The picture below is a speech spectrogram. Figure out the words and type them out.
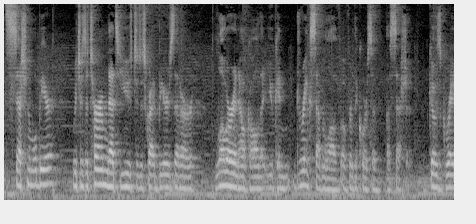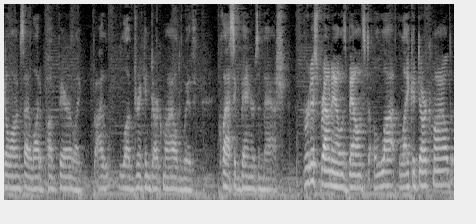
sessionable beer, which is a term that's used to describe beers that are lower in alcohol that you can drink several of over the course of a session. Goes great alongside a lot of pub fare. Like I love drinking dark mild with classic bangers and mash. British brown ale is balanced a lot like a dark mild,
